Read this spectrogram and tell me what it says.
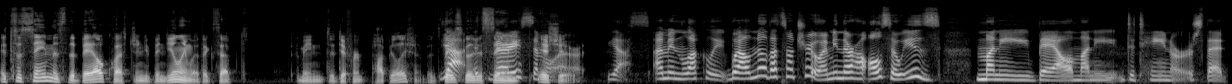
It's the same as the bail question you've been dealing with, except, I mean, it's a different population, but it's yeah, basically it's the same very similar. issue. Yes. I mean, luckily, well, no, that's not true. I mean, there also is money bail, money detainers that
